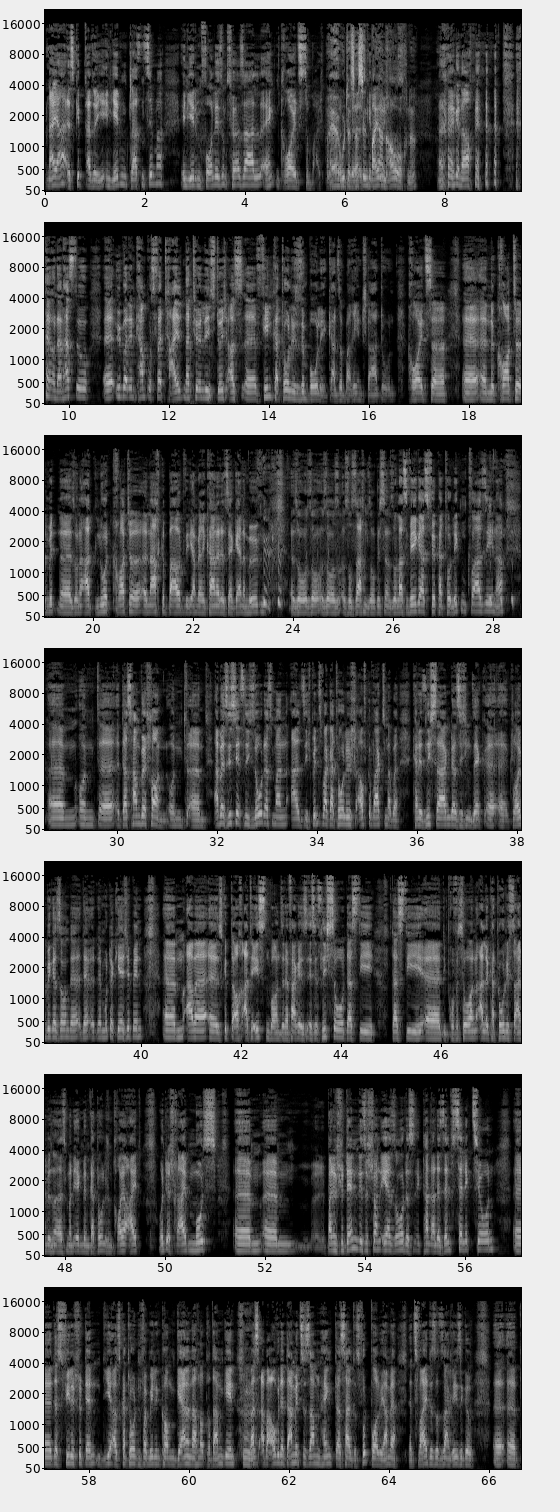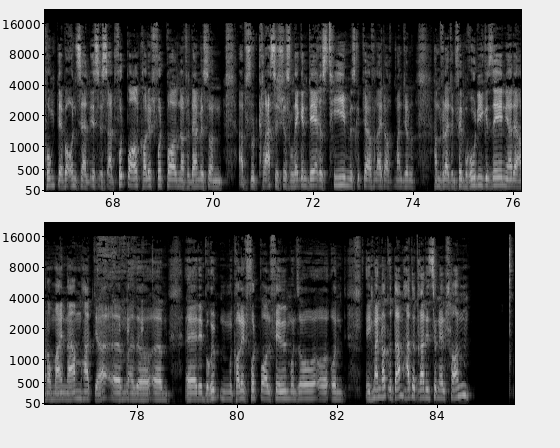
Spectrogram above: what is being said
naja, es gibt also in jedem Klassenzimmer, in jedem Vorlesungshörsaal hängt ein Kreuz zum Beispiel. Ah ja gut, das und, hast du in Bayern auch, ne? genau. und dann hast du äh, über den Campus verteilt natürlich durchaus äh, viel katholische Symbolik, also Marienstatuen, Kreuze, äh, eine Grotte mit ne, so einer Art Lourdes-Grotte äh, nachgebaut, wie die Amerikaner das ja gerne mögen. so, so, so, so Sachen, so ein bisschen so Las Vegas für Katholiken quasi. Ne? ähm, und äh, das haben wir schon. Und ähm, aber es ist jetzt nicht so, dass man als ich bin zwar katholisch aufgewachsen, aber kann jetzt nicht sagen, dass ich ein sehr äh, äh, gläubiger Sohn der, der, der Mutterkirche bin. Ähm, aber äh, es gibt auch Atheisten bei uns in der Fackel. Es ist jetzt nicht so, dass die dass die äh, die Professoren alle katholisch sein müssen, dass man irgendeinen katholischen Treueeid unterschreiben muss. Ähm, ähm, bei den Studenten ist es schon eher so, das liegt halt an der Selbstselektion, äh, dass viele Studenten, die aus katholischen Familien kommen, gerne nach Notre Dame gehen, mhm. was aber auch wieder damit zusammenhängt, dass halt das Football, wir haben ja der zweite sozusagen riesige äh, äh, Punkt, der bei uns halt ist, ist halt Football, College Football. Notre Dame ist so ein absolut klassisches, legendäres Team. Es gibt ja vielleicht auch manche haben vielleicht den Film Rudi gesehen, ja, der auch noch meinen Namen hat, ja, ähm, also ähm, äh, den berühmten College Football Film und so. Und ich meine, Notre Dame hatte traditionell schon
